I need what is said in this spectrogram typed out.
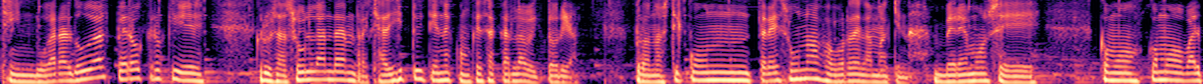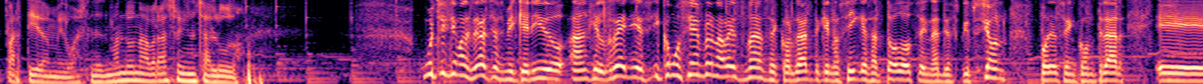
sin lugar a dudas, pero creo que Cruz Azul anda enrachadito y tiene con qué sacar la victoria. Pronostico un 3-1 a favor de la máquina. Veremos. Eh, cómo, cómo va el partido, amigos. Les mando un abrazo y un saludo. Muchísimas gracias mi querido Ángel Reyes y como siempre una vez más recordarte que nos sigues a todos en la descripción puedes encontrar eh,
